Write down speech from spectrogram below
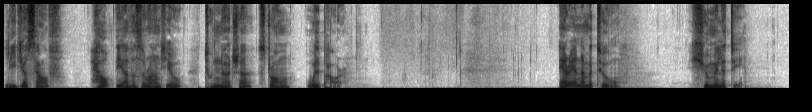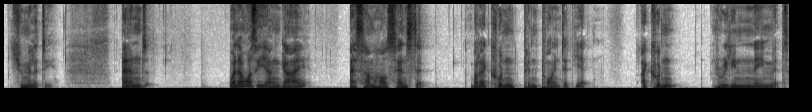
lead yourself, help the others around you to nurture strong willpower. Area number two humility. Humility. And when I was a young guy, I somehow sensed it, but I couldn't pinpoint it yet. I couldn't really name it.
